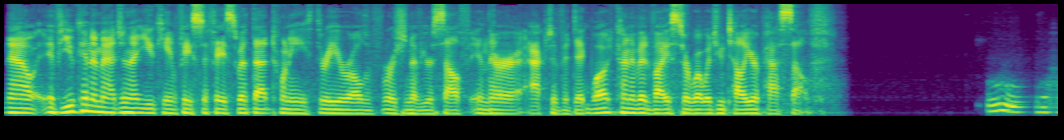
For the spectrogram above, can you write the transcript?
Now, if you can imagine that you came face to face with that 23 year old version of yourself in their active addiction, what kind of advice or what would you tell your past self? Ooh,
